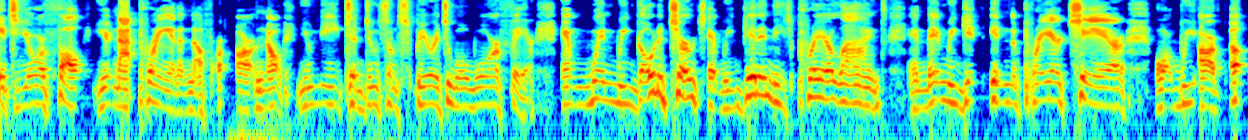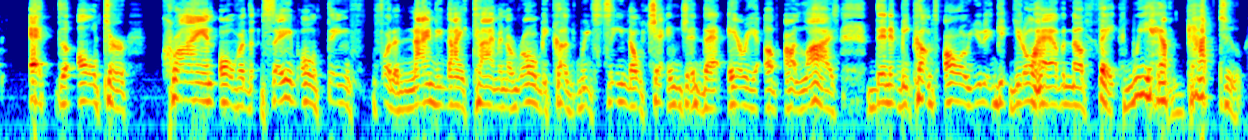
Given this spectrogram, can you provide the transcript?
it's your fault you're not praying enough or, or no, you need to do some spiritual warfare. And when we go to church and we get in these prayer lines and then we get in the prayer chair or we are up at the altar crying over the same old thing for the 99th time in a row because we've seen no change in that area of our lives, then it becomes, oh, you didn't get, you don't have enough faith. We have got to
